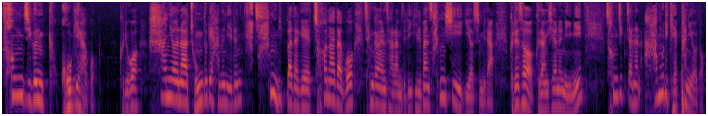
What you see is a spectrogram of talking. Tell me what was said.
성직은 고귀하고 그리고 하녀나 종들이 하는 일은 가장 밑바닥에 천하다고 생각하는 사람들이 일반 상식이었습니다. 그래서 그 당시에는 이미 성직자는 아무리 개판이어도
